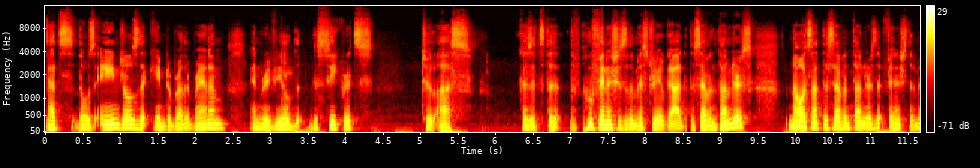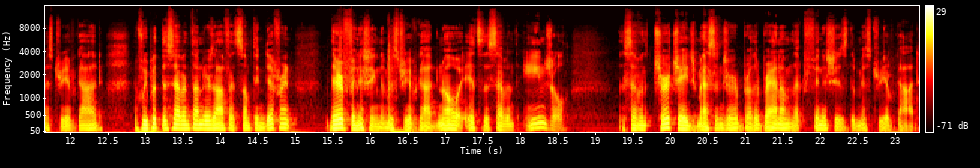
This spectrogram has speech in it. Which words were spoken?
That's those angels that came to Brother Branham and revealed the secrets to us. Because it's the, the, who finishes the mystery of God? The seven thunders? No, it's not the seven thunders that finish the mystery of God. If we put the seven thunders off at something different, they're finishing the mystery of God. No, it's the seventh angel, the seventh church age messenger, Brother Branham, that finishes the mystery of God.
